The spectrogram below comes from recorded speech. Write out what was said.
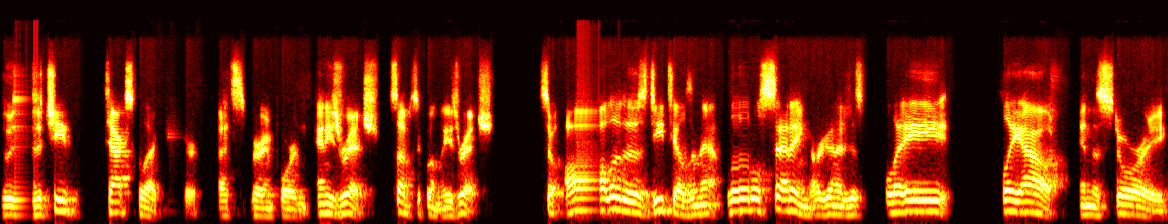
who's the chief tax collector. That's very important. And he's rich. Subsequently, he's rich. So all of those details in that little setting are going to just play play out in the story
